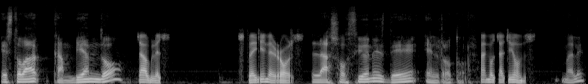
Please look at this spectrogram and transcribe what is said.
esto va cambiando Tables. Spelling errors. las opciones del el rotor. ¿vale?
